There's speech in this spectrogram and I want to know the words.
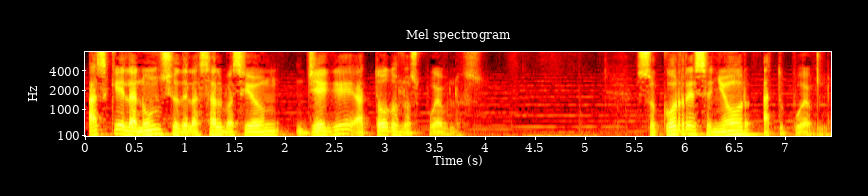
haz que el anuncio de la salvación llegue a todos los pueblos. Socorre, Señor, a tu pueblo.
